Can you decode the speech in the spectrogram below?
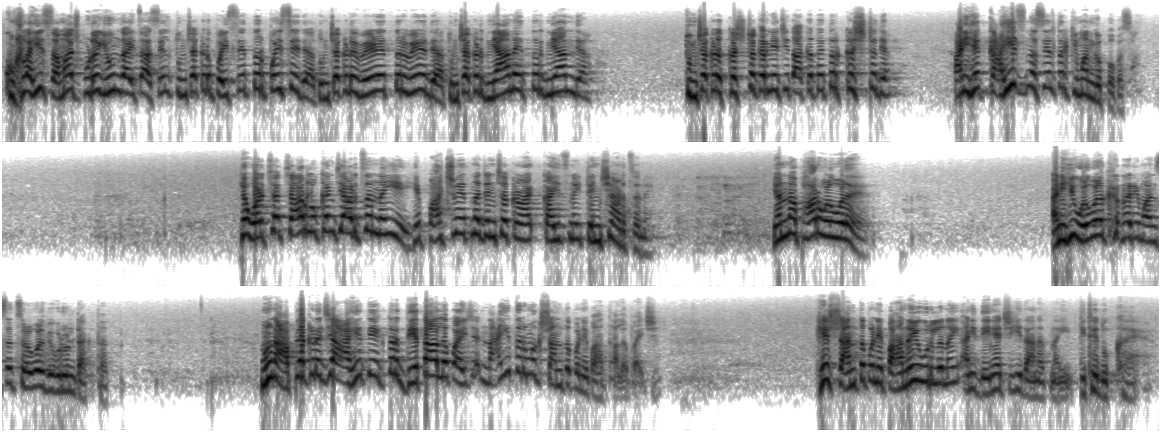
कुठलाही समाज पुढे घेऊन जायचा असेल तुमच्याकडे पैसे तर पैसे द्या तुमच्याकडे वेळ आहेत तर वेळ द्या तुमच्याकडे ज्ञान आहे तर ज्ञान द्या. तुमच्याकडे कष्ट करण्याची ताकद आहे तर कष्ट द्या. आणि हे काहीच नसेल तर किमान गप्प बसा. हे वरच्या चार लोकांची अडचण नाहीये. हे पाचवे आहेत ना ज्यांच्या काहीच नाही त्यांची अडचण आहे. यांना फार वळवळ आहे. आणि ही वळवळ करणारी माणसं चळवळ बिघडून टाकतात. म्हणून आपल्याकडे जे आहे ते एकतर देता आलं पाहिजे नाही तर मग शांतपणे पाहता आलं पाहिजे. हे शांतपणे पाहणंही उरलं नाही आणि देण्याचीही दानत नाही. तिथे दुःख आहे.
